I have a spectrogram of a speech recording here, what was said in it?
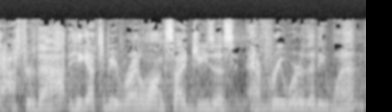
After that, he got to be right alongside Jesus everywhere that he went.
